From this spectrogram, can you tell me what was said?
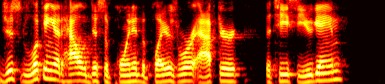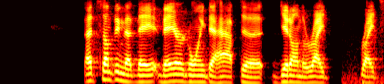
just looking at how disappointed the players were after the TCU game, that's something that they they are going to have to get on the right right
